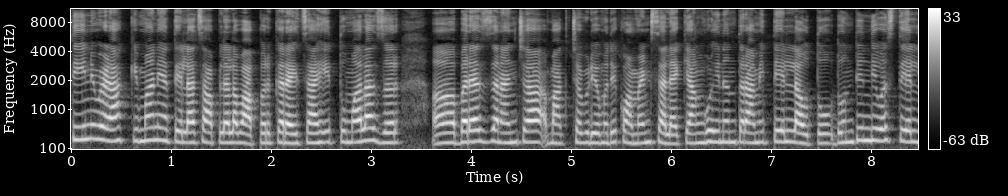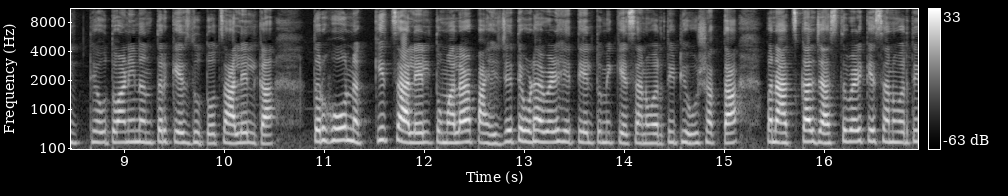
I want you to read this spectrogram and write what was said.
तीन वेळा किमान या तेलाचा आपल्याला वापर करायचा आहे. तुम्हाला जर बऱ्याच जणांच्या मागच्या व्हिडिओमध्ये कॉमेंट्स आल्या की आंघोळीनंतर आम्ही तेल लावतो दोन तीन दिवस तेल ठेवतो आणि नंतर केस धुतो चालेल का? तर हो नक्कीच चालेल. तुम्हाला पाहिजे तेवढा वेळ हे तेल तुम्ही केसांवरती ठेवू शकता. पण आजकाल जास्त वेळ केसांवरती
